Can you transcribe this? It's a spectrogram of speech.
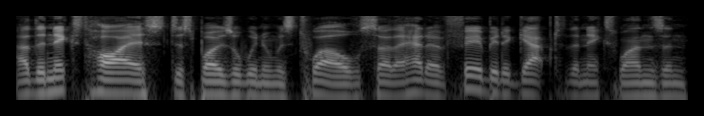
uh, the next highest disposal winner was 12. So they had a fair bit of gap to the next ones and.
